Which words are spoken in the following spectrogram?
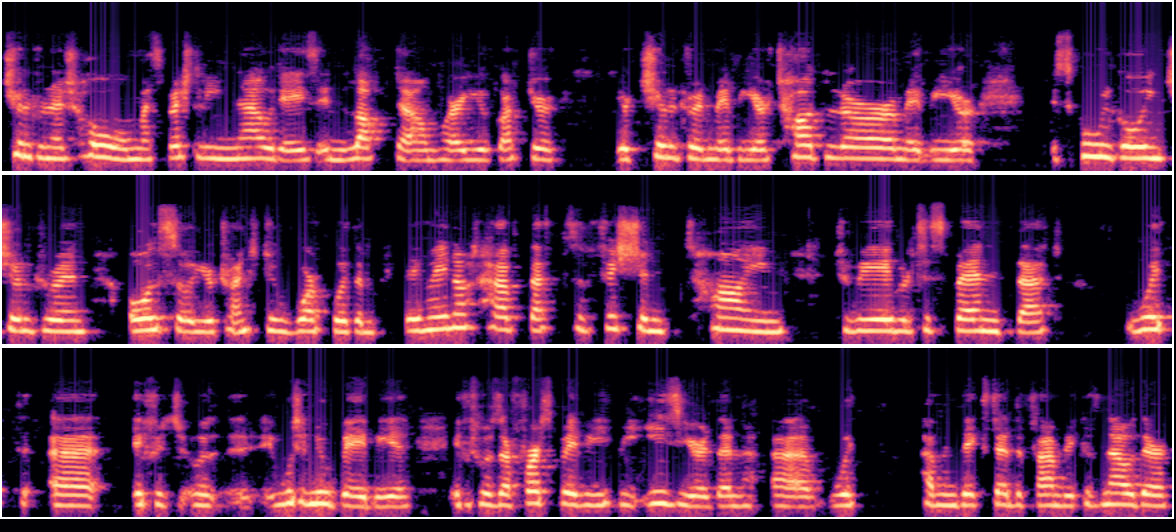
children at home especially nowadays in lockdown where you've got your your children maybe your toddler maybe your school going children also you're trying to do work with them they may not have that sufficient time to be able to spend that with uh, if it was with a new baby. If it was their first baby it'd be easier than uh, with having the extended family because now they're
